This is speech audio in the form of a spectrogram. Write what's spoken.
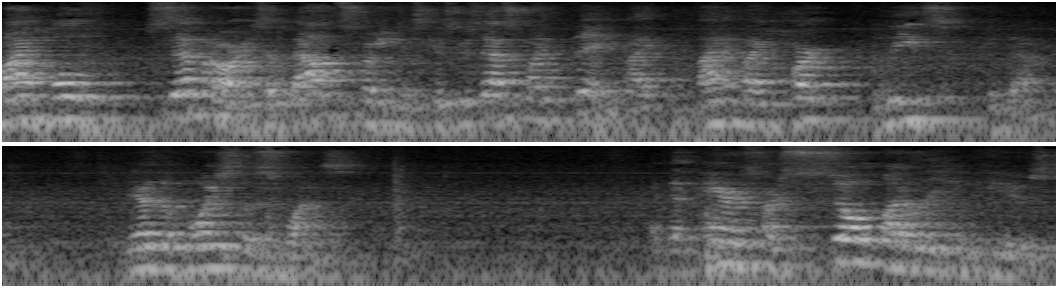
my whole seminar is about special needs kids, because that's my thing. I, I, my heart bleeds for them. They're the voiceless ones. And the parents are so utterly confused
